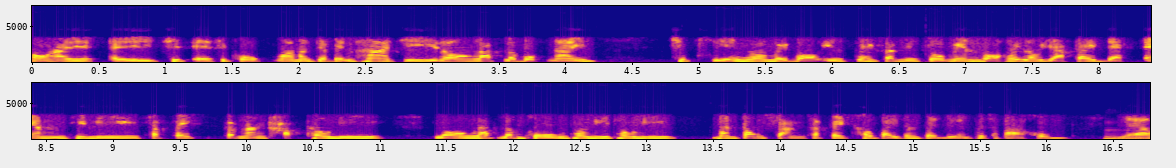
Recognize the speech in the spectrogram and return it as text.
ของไอไอชิป A16 ว่ามันจะเป็น 5G รองรับระบบไหน ชิปเสียงเราไม่บอก Instruction Instrument บอกให้เราอยากได้แดกแอมที่มีสเปคกำลังขับเท่านี้ รองรับลำโพงเท่านี้เท่านี้ มันต้องสั่งสเปคเขาไปตั้งแต่เดือนพฤษภาคมอืมแล้ว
